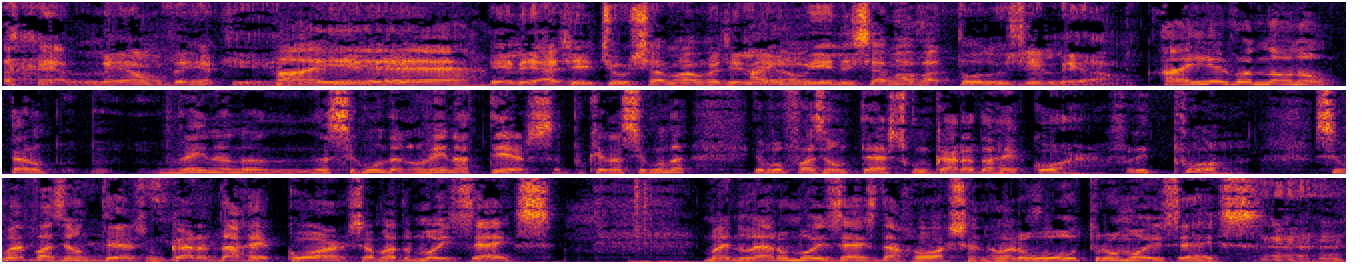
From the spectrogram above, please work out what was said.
Leão, vem aqui. Aí, ele, é. Ele, a gente o chamava de Leão Aí- e ele chamava todos de Leão. Aí ele falou: não, não, pera, um- vem na, na- na segunda, não, vem na terça, porque na segunda eu vou fazer um teste com um cara da Record. Eu falei, porra, se vai fazer um teste com um cara da Record, chamado Moisés, mas não era o Moisés da Rocha, não, era o outro Moisés. Aham.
